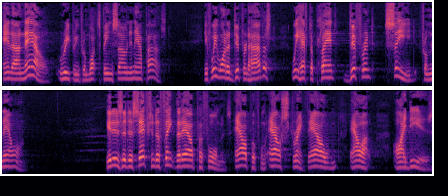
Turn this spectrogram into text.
and are now reaping from what's been sown in our past. If we want a different harvest, we have to plant different seed from now on. It is a deception to think that our performance, our performance, our strength, our, our ideas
